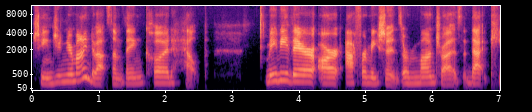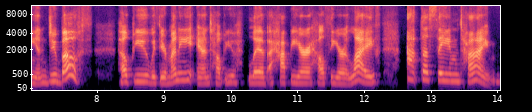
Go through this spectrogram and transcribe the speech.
changing your mind about something could help. Maybe there are affirmations or mantras that can do both help you with your money and help you live a happier, healthier life at the same time.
